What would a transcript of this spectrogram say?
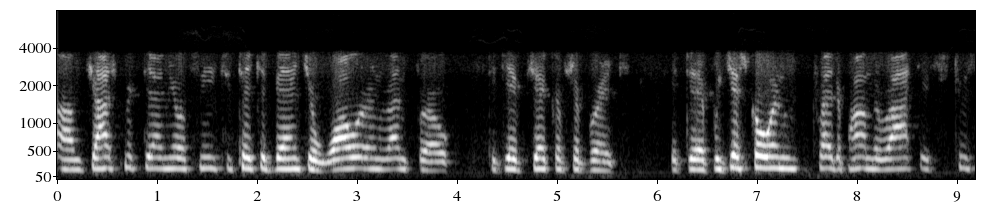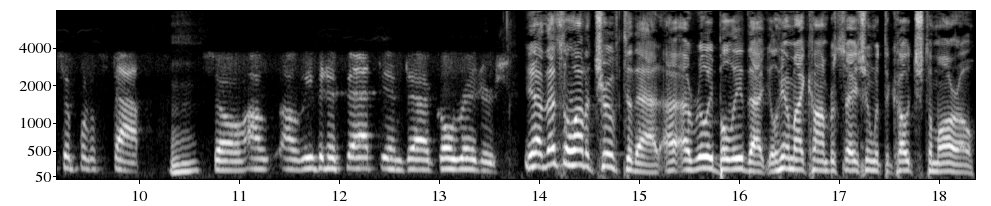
um, Josh McDaniels needs to take advantage of Waller and Renfrow to give Jacobs a break. It, uh, if we just go and try to pound the rock, it's too simple to stop. Mm-hmm. So I'll I'll leave it at that and uh, go Raiders. Yeah, that's a lot of truth to that. I, I really believe that. You'll hear my conversation with the coach tomorrow.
